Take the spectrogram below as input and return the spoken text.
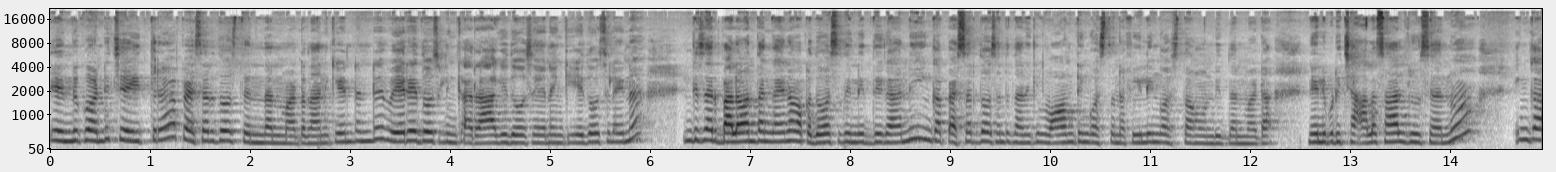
ఎందుకు అంటే చైత్ర పెసర దోశ తిందనమాట దానికి ఏంటంటే వేరే దోశలు ఇంకా రాగి దోశ అయినా ఇంకా ఏ దోశలైనా ఇంకసారి బలవంతంగా అయినా ఒక దోశ తినిద్ది కానీ ఇంకా పెసర దోశ అంటే దానికి వామిటింగ్ వస్తున్న ఫీలింగ్ వస్తూ ఉండిద్ది అనమాట నేను ఇప్పుడు చాలాసార్లు చూశాను. ఇంకా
